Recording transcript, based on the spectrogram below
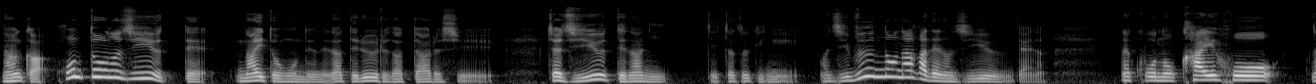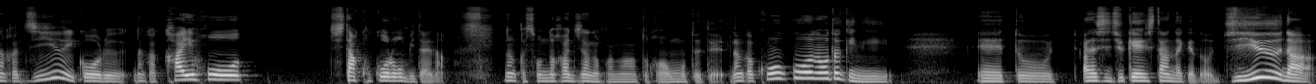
なんか本当の自由ってないと思うんだよね。だってルールだってあるし。じゃあ自由って何って言った時に、まあ、自分の中での自由みたいな。なこの解放なんか自由イコールなんか解放した心みたいな。なんかそんな感じなのかなとか思ってて。なんか高校の時にえっ、と私受験したんだけど自由な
